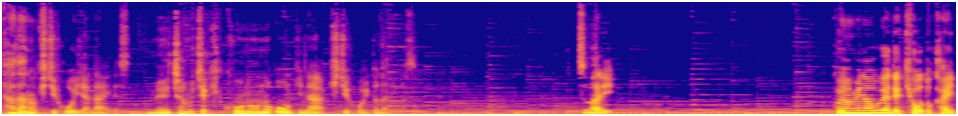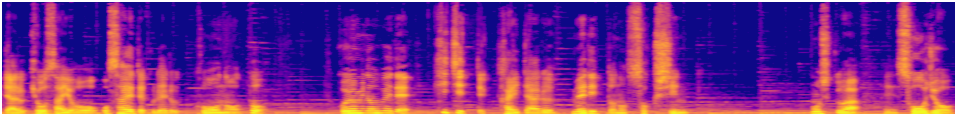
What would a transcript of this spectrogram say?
ただの基地方位じゃないです。めちゃめちゃ効能の大きな基地方位となります。つまり、暦の上で今日と書いてある強作用を抑えてくれる効能と、暦の上で基地って書いてあるメリットの促進、もしくは、えー、相乗。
